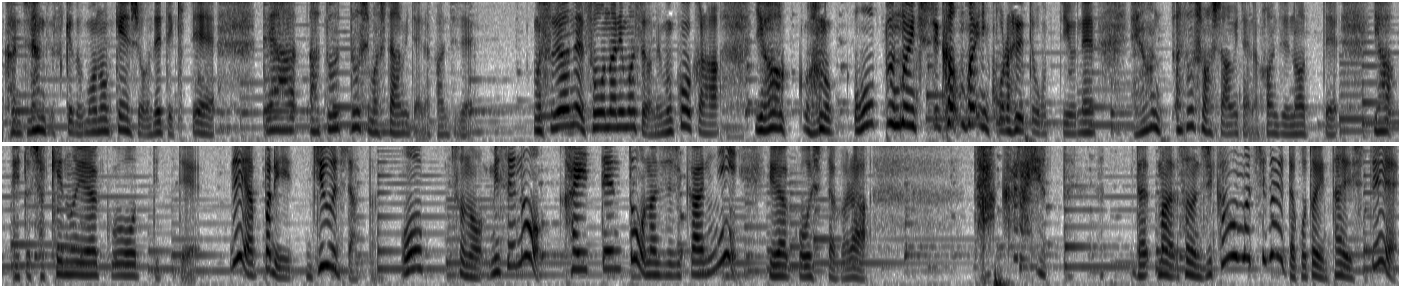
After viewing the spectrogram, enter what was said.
感じなんですけど小野賢章が出てきてでああどどうしました？みたいな感じでまあ、それはねそうなりますよね。向こうから「いやあのオープンの1時間前に来られても」っていうね「えなんあどうしました?」みたいな感じになって「いや、えっと、車検の予約を」って言って。でやっぱり10時だったの。その店の開店と同じ時間に予約をしたからだから言った。だまあその時間を間違えたことに対して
